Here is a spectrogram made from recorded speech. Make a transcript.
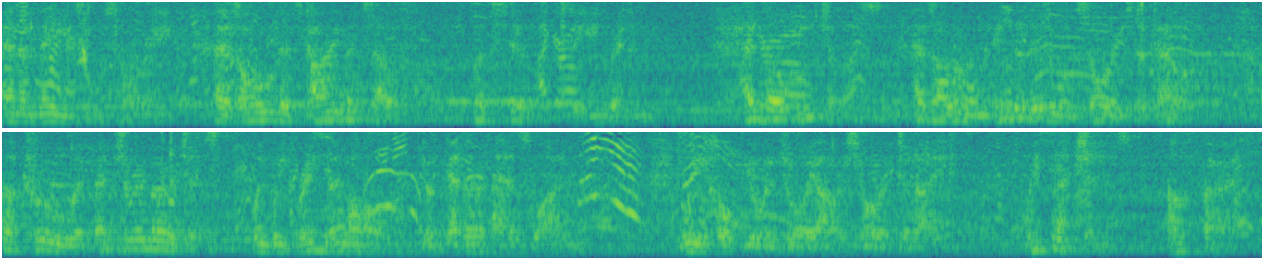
An amazing story, as old as time itself, but still being written. And though each of us has our own individual stories to tell, a true adventure emerges when we bring them all together as one. We hope you enjoy our story tonight. Reflections of Earth.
